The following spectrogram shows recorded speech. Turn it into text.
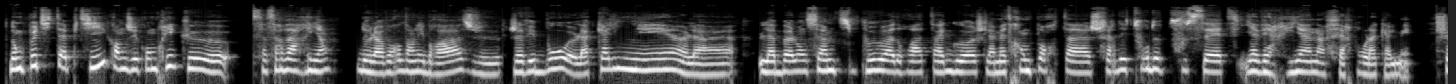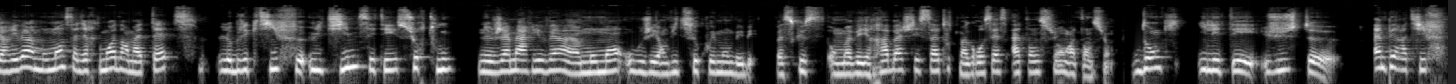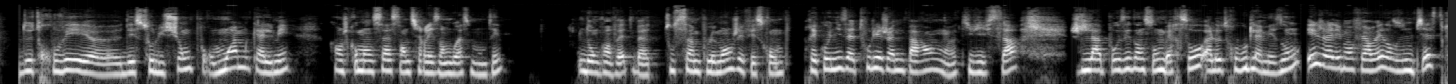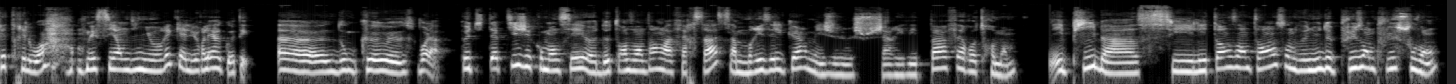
Donc petit à petit, quand j'ai compris que ça servait à rien de l'avoir dans les bras. J'avais beau la câliner, la, la balancer un petit peu à droite, à gauche, la mettre en portage, faire des tours de poussette. Il y avait rien à faire pour la calmer. Je suis arrivée à un moment, c'est-à-dire que moi, dans ma tête, l'objectif ultime, c'était surtout ne jamais arriver à un moment où j'ai envie de secouer mon bébé. Parce que on m'avait rabâché ça toute ma grossesse. Attention, attention. Donc, il était juste euh, impératif de trouver euh, des solutions pour moi me calmer quand je commençais à sentir les angoisses monter. Donc en fait, bah, tout simplement, j'ai fait ce qu'on préconise à tous les jeunes parents euh, qui vivent ça. Je l'ai posé dans son berceau à l'autre bout de la maison et j'allais m'enfermer dans une pièce très très loin en essayant d'ignorer qu'elle hurlait à côté. Euh, donc euh, voilà, petit à petit, j'ai commencé de temps en temps à faire ça. Ça me brisait le cœur, mais je n'arrivais pas à faire autrement. Et puis, ben, c'est les temps en temps sont devenus de plus en plus souvent.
